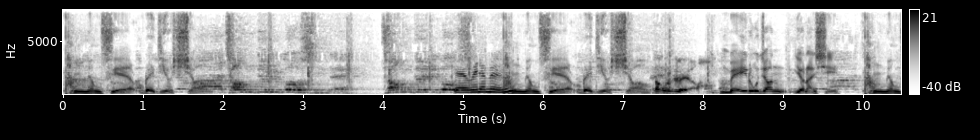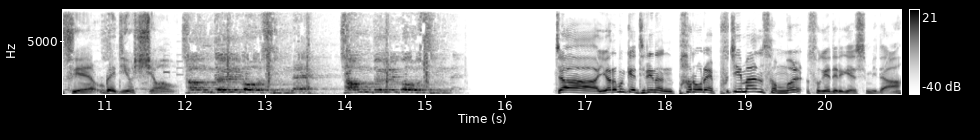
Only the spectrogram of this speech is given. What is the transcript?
박명수의 라디오 쇼. 네, 왜냐면 박명수의 라디오 쇼. 박명수예요. 매일 오전 11시 박명수의 라디오 쇼. 자, 여러분께 드리는 8월의 푸짐한 선물 소개해 드리겠습니다.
